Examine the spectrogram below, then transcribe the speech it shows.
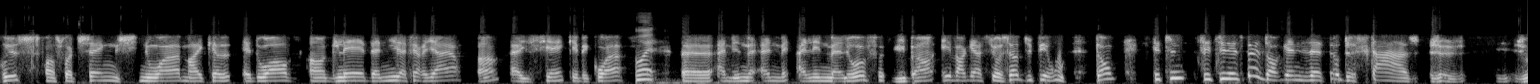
russe, François Cheng, chinois, Michael Edwards, anglais, Danny Laferrière, hein, haïtien, québécois, ouais. euh, Aline Malouf, Liban, et Vargas Llosa du Pérou. Donc, c'est une, c'est une espèce d'organisation de stage. Je, je,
